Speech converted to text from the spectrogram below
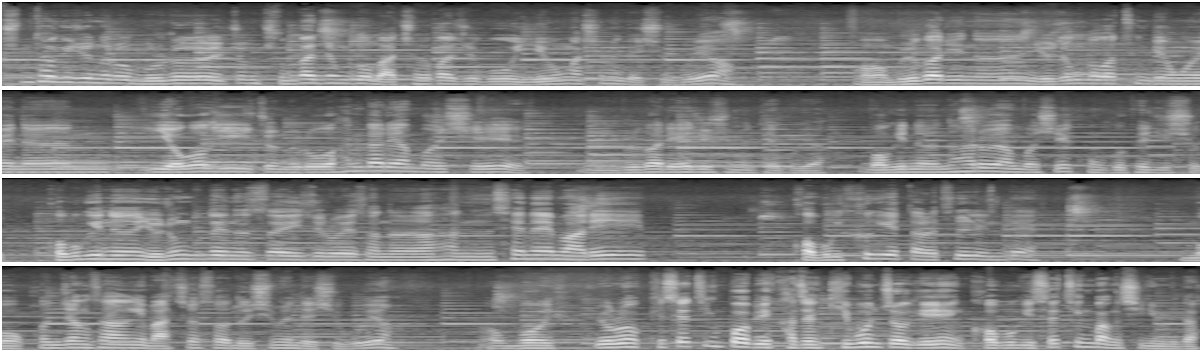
쉼터 기준으로 물을 좀 중간 정도 맞춰 가지고 이용하시면 되시고요. 어, 물갈이는 이 정도 같은 경우에는 이 여과기 기준으로 한 달에 한 번씩 음, 물갈이 해주시면 되고요. 먹이는 하루에 한 번씩 공급해 주시고 거북이는 이 정도 되는 사이즈로 해서는 한 세네 마리 거북이 크기에 따라 틀린데 뭐 권장 사항에 맞춰서 넣으시면 되시고요. 어, 뭐 이렇게 세팅법이 가장 기본적인 거북이 세팅 방식입니다.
